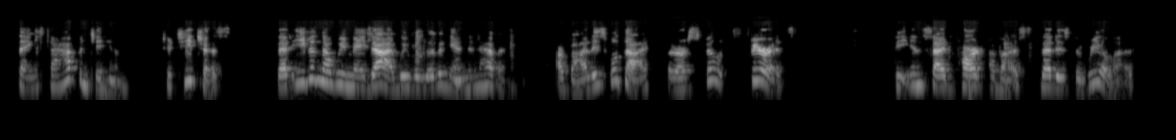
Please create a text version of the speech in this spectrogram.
things to happen to him to teach us that even though we may die, we will live again in heaven. Our bodies will die, but our spirits, the inside part of us, that is the real us,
